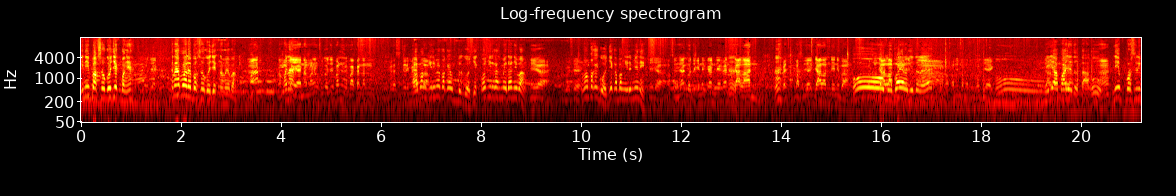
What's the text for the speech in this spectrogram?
Ini bakso Gojek, Bang ya? Gojek. Kenapa ada bakso Gojek namanya, Bang? Hah? Namanya ya, namanya masuk Gojek bang, makanan sendiri memang, Abang kirimnya pakai Gojek. Oh, ciri khas Medan nih, Bang. Iya, Gojek. Emang pakai Gojek Abang ngirimnya nih? Iya, maksudnya Gojek ini kan dia kan Hah? jalan. Hah? Maksudnya jalan dia nih bang. Oh, Masuk mobile gitu lah ya? Nah, Gojek. Oh, Jalan jadi apa ya. aja tuh? Tahu. Hah? Ini porsi 5000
